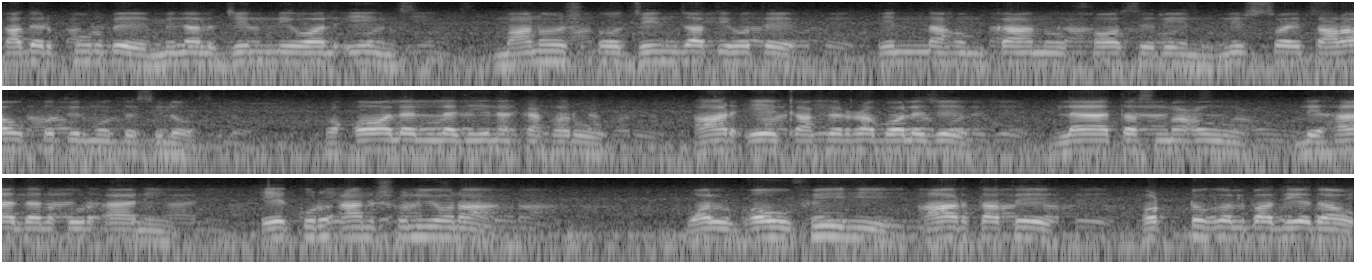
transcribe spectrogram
তাদের পূর্বে মিনাল জিন্নি ওয়াল ইনস মানুষ ও জিন জাতি হতে ইন্নাহুম কানু খাসিরিন নিশ্চয় তারাও ক্ষতির মধ্যে ছিল وقال الذين كفروا আর এ কাফেররা বলে যে লা তাসমাউ লিহাদাল কুরআনি এ কুরআন শুনিও না ওয়াল গাউ ফিহি আর তাতে হট্টগোল বা দিয়ে দাও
